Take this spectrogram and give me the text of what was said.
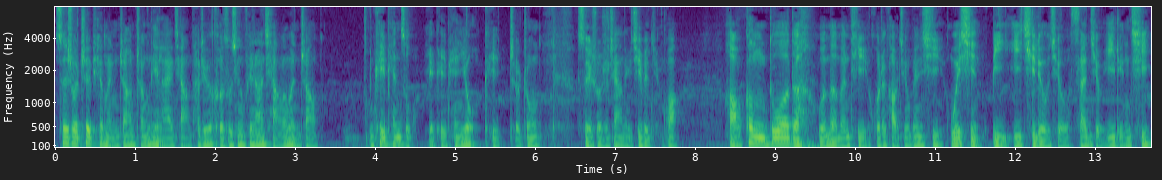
所以说这篇文章整体来讲，它这个可塑性非常强的文章。你可以偏左，也可以偏右，可以折中，所以说是这样的一个基本情况。好，更多的文本问题或者考情分析，微信 b 一七六九三九一零七。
